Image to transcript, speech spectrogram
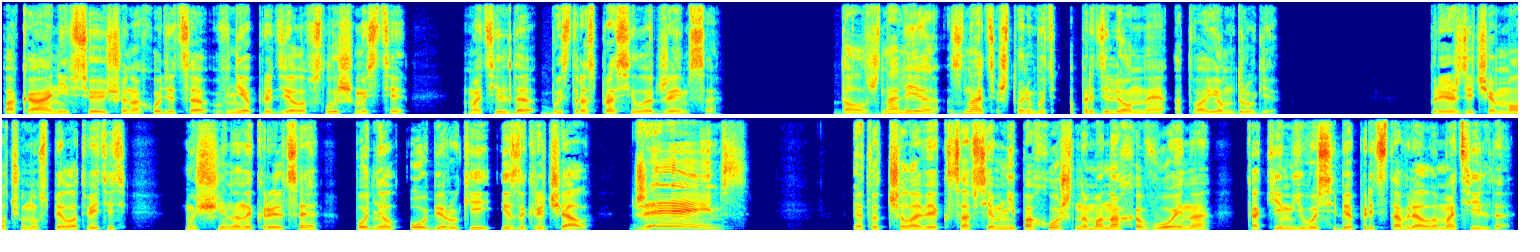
Пока они все еще находятся вне пределов слышимости, Матильда быстро спросила Джеймса, «Должна ли я знать что-нибудь определенное о твоем друге?» Прежде чем Молчун успел ответить, мужчина на крыльце поднял обе руки и закричал «Джеймс!». Этот человек совсем не похож на монаха-воина, каким его себе представляла Матильда.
